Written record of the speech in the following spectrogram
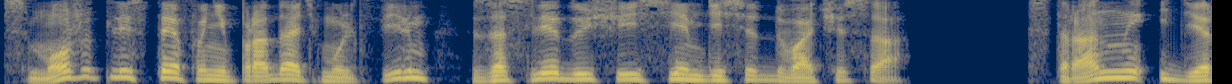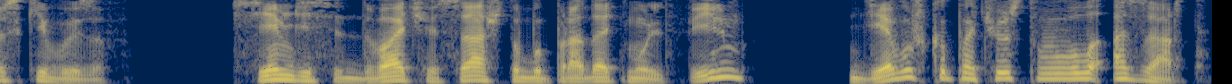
Сможет ли Стефани продать мультфильм за следующие 72 часа? Странный и дерзкий вызов. 72 часа, чтобы продать мультфильм? Девушка почувствовала азарт.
